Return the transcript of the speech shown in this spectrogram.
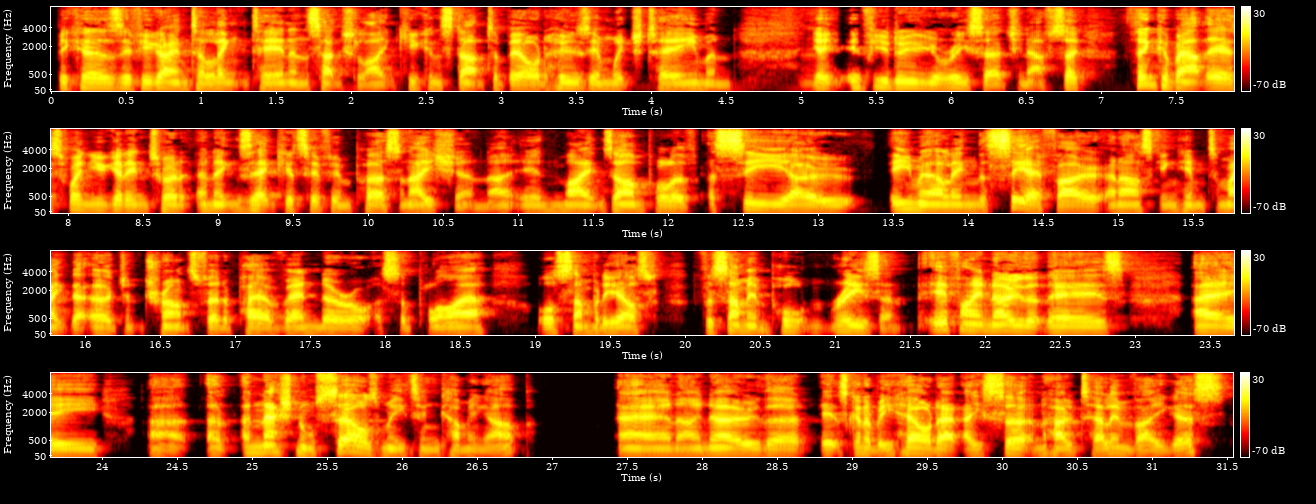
because if you go into LinkedIn and such like, you can start to build who's in which team, and mm. you know, if you do your research enough. So think about this when you get into an, an executive impersonation. Uh, in my example of a CEO emailing the CFO and asking him to make that urgent transfer to pay a vendor or a supplier or somebody else for some important reason. If I know that there's a, uh, a, a national sales meeting coming up, and I know that it's going to be held at a certain hotel in Vegas,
